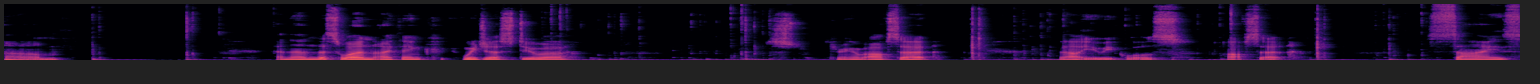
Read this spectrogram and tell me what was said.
Um, and then this one, I think we just do a string of offset value equals offset size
